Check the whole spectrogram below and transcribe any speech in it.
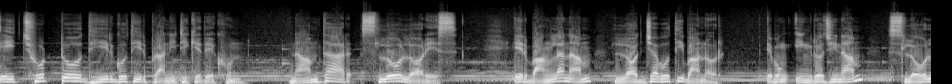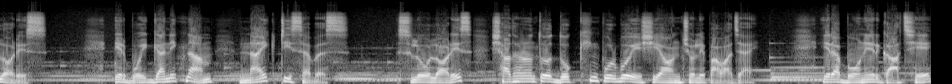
এই ছোট্ট ধীরগতির প্রাণীটিকে দেখুন। নাম তার স্লো লরেস। এর বাংলা নাম লজ্জাবতী বানর এবং ইংরেজি নাম স্লো লরেস। এর বৈজ্ঞানিক নাম নাইকটিসাবাস স্লো লরেস সাধারণত দক্ষিণ পূর্ব এশিয়া অঞ্চলে পাওয়া যায়। এরা বনের গাছে,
